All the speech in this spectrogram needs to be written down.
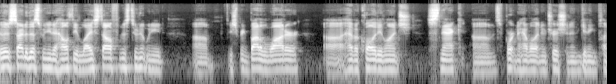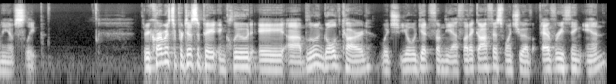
The other side of this, we need a healthy lifestyle from the student. We need um, you should bring bottled water, uh, have a quality lunch, snack. Um, it's important to have all that nutrition and getting plenty of sleep. The requirements to participate include a uh, blue and gold card, which you'll get from the athletic office once you have everything in.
